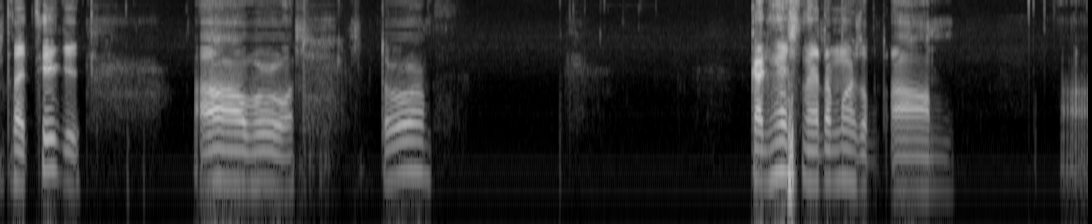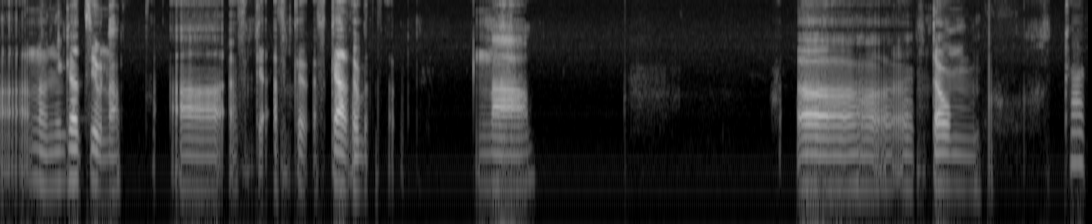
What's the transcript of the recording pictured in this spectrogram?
стратегий, а, вот, то, конечно, это может, а, а, ну, негативно а, ска ска сказываться на а, том, как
